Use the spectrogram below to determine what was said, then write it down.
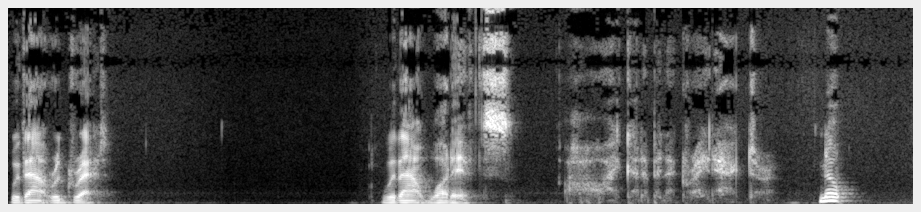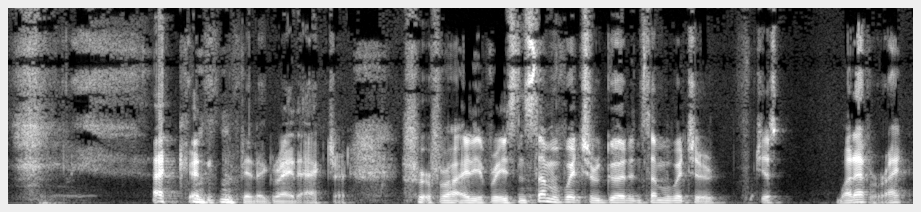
without regret, without what ifs. Oh, I could have been a great actor. Nope. I couldn't have been a great actor for a variety of reasons, some of which are good and some of which are just whatever, right?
